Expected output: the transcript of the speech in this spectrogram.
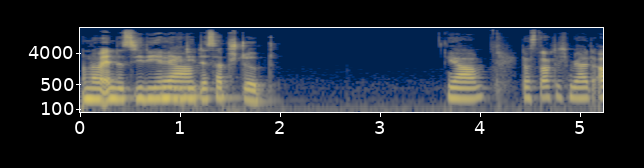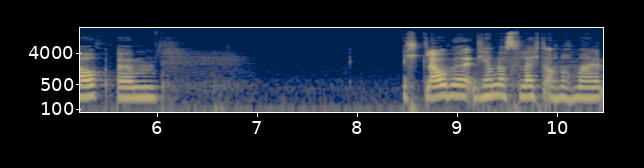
Und am Ende ist sie diejenige, ja. die deshalb stirbt. Ja, das dachte ich mir halt auch. Ähm, ich glaube, die haben das vielleicht auch noch mal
